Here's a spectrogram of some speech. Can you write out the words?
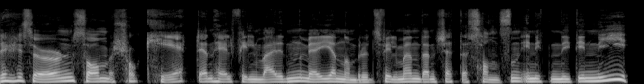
regissøren som sjokkerte en hel filmverden med gjennombruddsfilmen Den sjette sansen i 1999,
